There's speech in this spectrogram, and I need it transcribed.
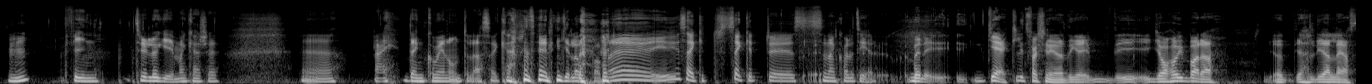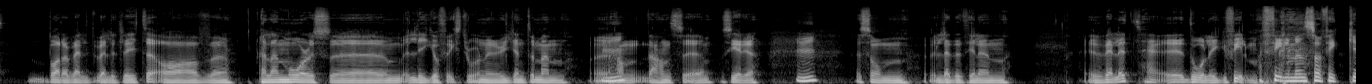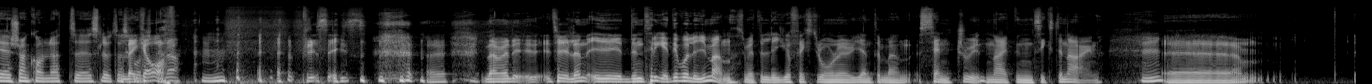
Fin trilogi. Man kanske... Eh, nej, den kommer jag nog inte läsa. Kanske det ligger långt. Men det är säkert, säkert sina kvaliteter. Men jäkligt fascinerande grej. Jag har ju bara... Jag, jag, läst bara väldigt, väldigt lite av Alan Moores League of Extraordinary Gentlemen, eh, han, hans serie. Mm. Som ledde till en eh, väldigt eh, dålig film. Filmen som fick eh, Sean Connery att sluta skådespela. Mm. Precis. Nej, men tydligen i den tredje volymen som heter League of Extraordinary Gentlemen Century 1969. Mm. Eh,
